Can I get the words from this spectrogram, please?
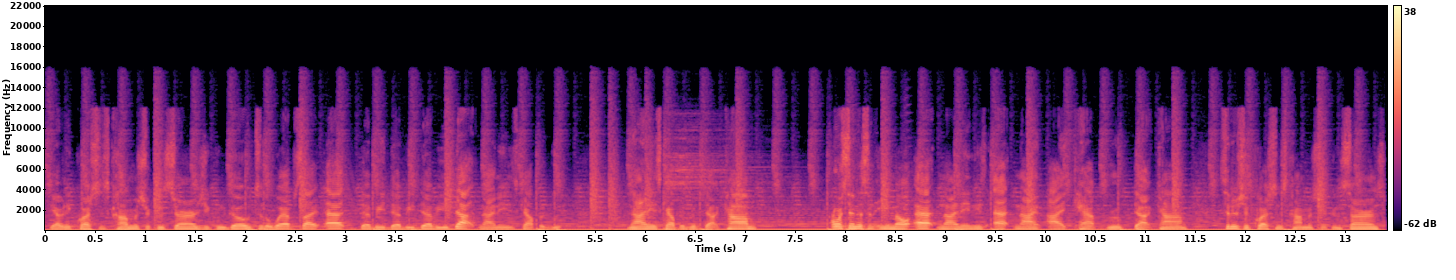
If you have any questions, comments, or concerns, you can go to the website at www.9innings.com or send us an email at 9innings at 9icapgroup.com. Send us your questions, comments, or concerns.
